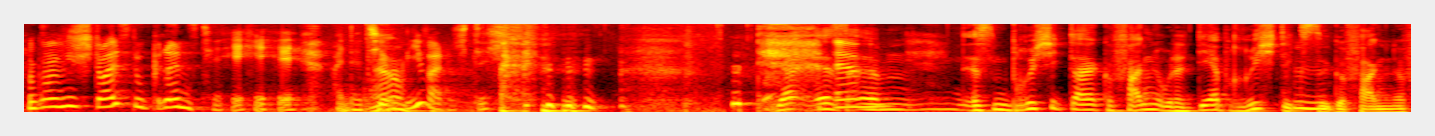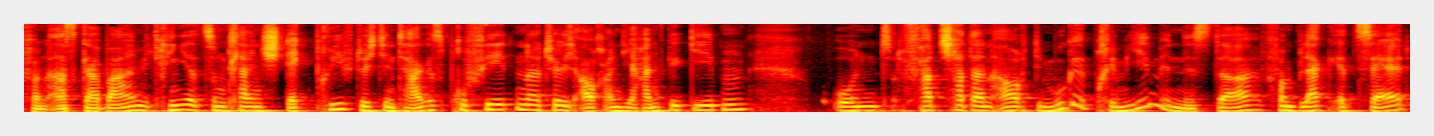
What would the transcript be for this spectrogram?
Und guck mal, wie stolz du grinst. Meine Theorie ja. war richtig. Ja, er ist, ähm, ähm, ist ein berüchtigter Gefangener oder der berüchtigste mhm. Gefangene von Azkaban. Wir kriegen jetzt so einen kleinen Steckbrief durch den Tagespropheten natürlich auch an die Hand gegeben. Und Fatsch hat dann auch dem Muggel-Premierminister von Black erzählt.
